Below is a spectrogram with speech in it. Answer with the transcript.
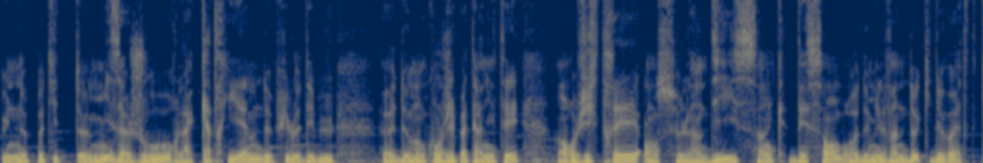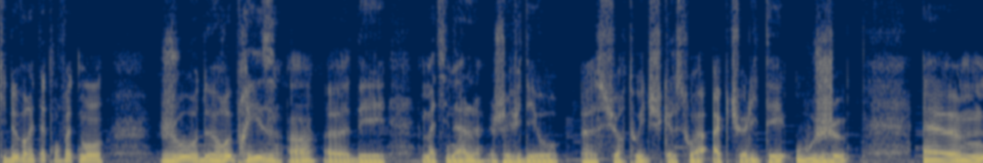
une petite mise à jour, la quatrième depuis le début euh, de mon congé paternité, enregistré en ce lundi 5 décembre 2022 qui devrait être, qui devrait être en fait mon jour de reprise hein, euh, des matinales jeux vidéo euh, sur Twitch, qu'elles soient actualité ou jeux. Euh,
